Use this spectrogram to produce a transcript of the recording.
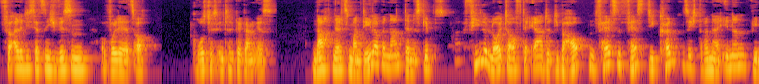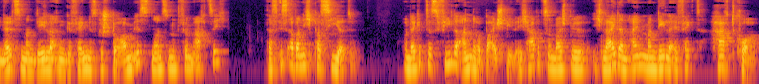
für alle, die es jetzt nicht wissen, obwohl der jetzt auch groß durchs Internet gegangen ist, nach Nelson Mandela benannt, denn es gibt viele Leute auf der Erde, die behaupten felsenfest, die könnten sich daran erinnern, wie Nelson Mandela im Gefängnis gestorben ist, 1985. Das ist aber nicht passiert. Und da gibt es viele andere Beispiele. Ich habe zum Beispiel, ich leide an einem Mandela-Effekt Hardcore.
